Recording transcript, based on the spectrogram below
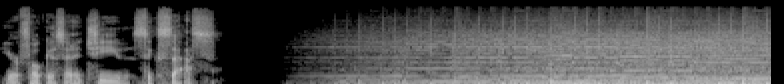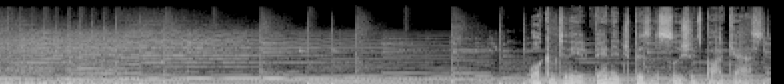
your focus and achieve success. Welcome to the Advantage Business Solutions Podcast.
